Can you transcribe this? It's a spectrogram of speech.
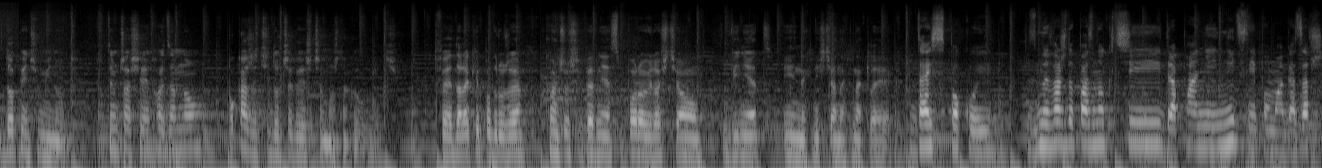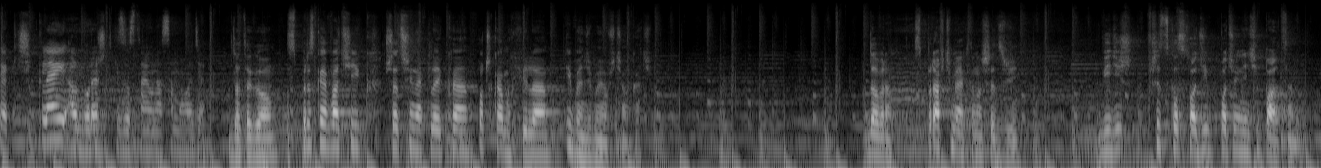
do 5 minut. W tym czasie chodź ze mną, pokażę Ci, do czego jeszcze można go użyć. Twoje dalekie podróże kończą się pewnie sporą ilością winiet i innych niechcianych naklejek. Daj spokój. Zmywasz do paznokci, drapanie, nic nie pomaga. Zawsze jakiś klej albo resztki zostają na samochodzie. Dlatego spryskaj wacik, przetrzyj naklejkę, poczekamy chwilę i będziemy ją wciągać. Dobra, sprawdźmy jak to nasze drzwi. Widzisz, wszystko schodzi po ciągnięciu palcem.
